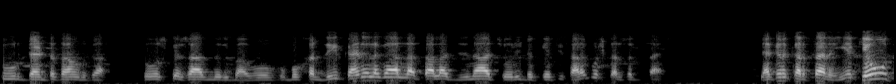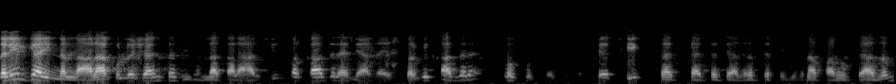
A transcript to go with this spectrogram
سور ڈینٹ تھا ان کا۔ تو اس کے ساتھ میری بابو وہ خنزیر کہنے لگا، اللہ تعالیٰ جنا، چوری، ڈکیتی سارا کچھ کر سکتا ہے۔ لیکن کرتا نہیں۔ ہے کیوں؟ دلیل کیا؟ ان اللہ علیہ کل شہر قدیر۔ اللہ تعالیٰ ہر چیز پر قادر ہے، لہٰذا اس پر بھی قادر ہے۔ وہ کتے بچے، ٹھیک کہتے تھے حضرت سیدنا فاروق اعظم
